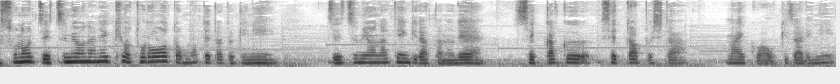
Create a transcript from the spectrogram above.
その絶妙なね今日撮ろうと思ってた時に絶妙な天気だったのでせっかくセットアップしたマイクは置き去りに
